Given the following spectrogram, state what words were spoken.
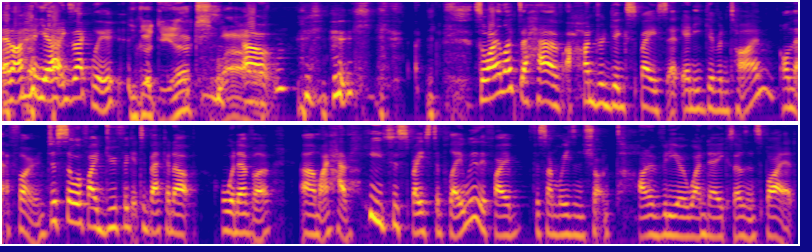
and I, yeah, exactly. you got the X? Wow. So I like to have 100 gig space at any given time on that phone, just so if I do forget to back it up or whatever, um, I have heaps of space to play with if I, for some reason, shot a ton of video one day because I was inspired.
